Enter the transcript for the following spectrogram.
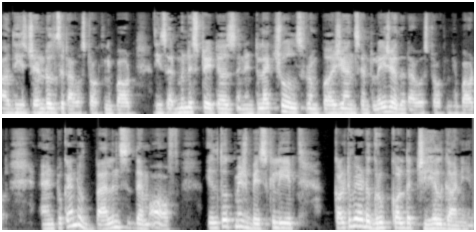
uh, these generals that i was talking about these administrators and intellectuals from persia and central asia that i was talking about and to kind of balance them off iltutmish basically cultivated a group called the Chihilgani.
